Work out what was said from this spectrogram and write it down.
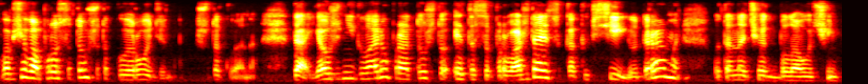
вообще вопрос о том, что такое Родина, что такое она. Да, я уже не говорю про то, что это сопровождается, как и все ее драмы. Вот она человек была очень,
